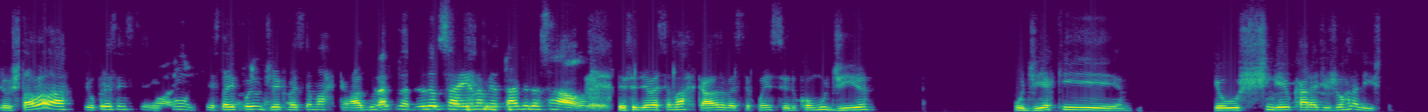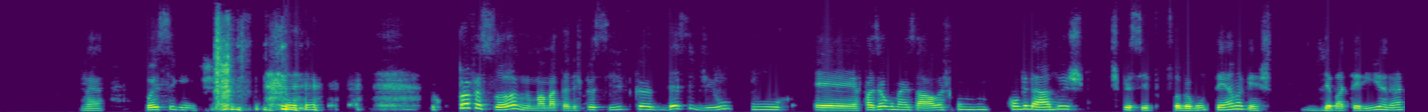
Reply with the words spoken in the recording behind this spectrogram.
Eu estava lá, eu presenciei. Pode, Esse daí foi o dia que vai ser marcado. graças a Deus eu saí na metade dessa aula. Esse dia vai ser marcado, vai ser conhecido como o dia, o dia que eu xinguei o cara de jornalista, né? Foi o seguinte, o professor, numa matéria específica, decidiu por é, fazer algumas aulas com convidados específicos sobre algum tema que a gente debateria, né?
